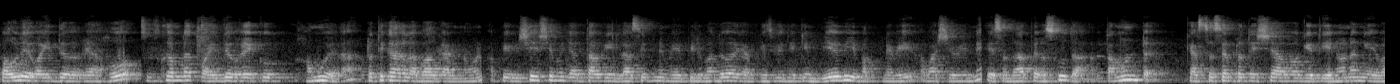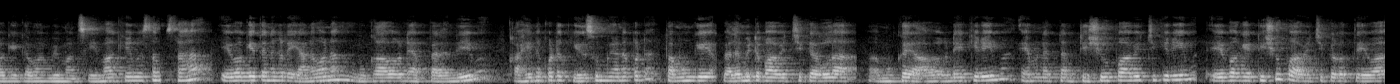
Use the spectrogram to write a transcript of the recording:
පවුලේ වෛද්‍යවරයා හෝ සුදුසුකම්ලත් වෛද්‍යවරයෙකු හමු වෙලා ප්‍රතිකාර ලබා ගන්න ඕන. අපි විශේෂයෙන්ම ජනතාවගෙන් ඉල්ලා සිටින මේ පිළිබඳව යම් කිසි විදිහකින් බියවීමක් නෙවෙයි අවශ්‍ය වෙන්නේ. ඒ සඳහා පෙර සූදානම්. tamunට කැස්ටසන් ප්‍රතිශ්‍යාව වගේ තියෙනවා නම් ඒ වගේ ගමන් බිමන් සීමා කිරීම සහ ඒ වගේ තැනකට යනවා නම් මුඛාවරණයක් පැළඳීම කහිනකොට කිවිසුම් යනකොට තමුන්ගේ වැලමිට පාවිච්චි කරලා මුඛය ආවරණය කිරීම එහෙම නැත්නම් ටිෂු පාවිච්චි කිරීම ඒ වගේ ටිෂු පාවිච්චි කළොත් ඒවා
